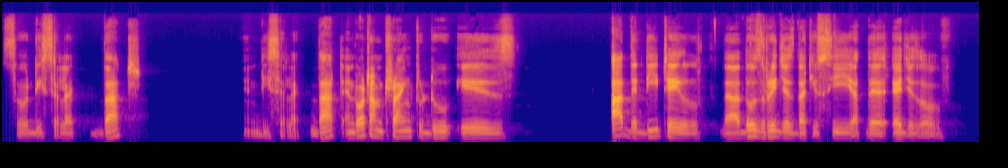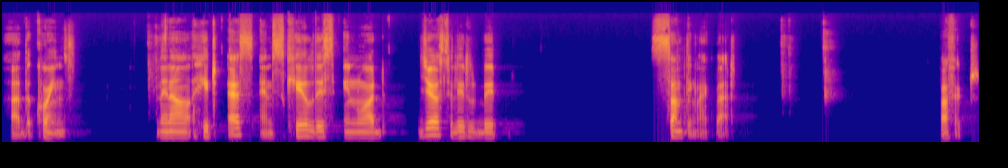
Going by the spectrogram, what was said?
So deselect that and deselect that. And what I'm trying to do is add the detail, uh, those ridges that you see at the edges of uh, the coins. Then I'll hit S and scale this inward just a little bit, something like that. Perfect.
